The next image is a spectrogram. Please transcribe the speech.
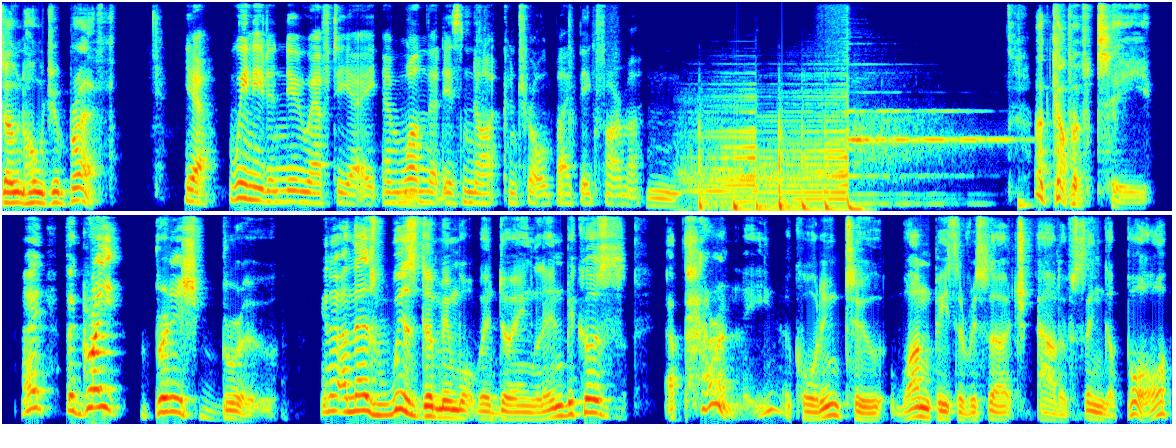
don't hold your breath. Yeah, we need a new FDA and mm. one that is not controlled by big pharma. Mm. A cup of tea, right? The great British brew. You know, and there's wisdom in what we're doing, Lynn, because Apparently, according to one piece of research out of Singapore,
